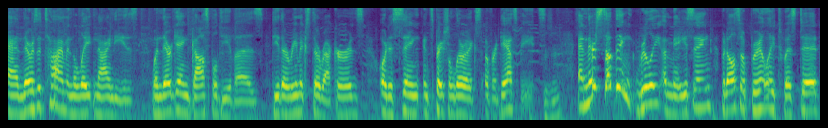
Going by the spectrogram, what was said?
And there was a time in the late 90s when they were getting gospel divas to either remix their records or to sing inspirational lyrics over dance beats. Mm-hmm. And there's something really amazing, but also brilliantly twisted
